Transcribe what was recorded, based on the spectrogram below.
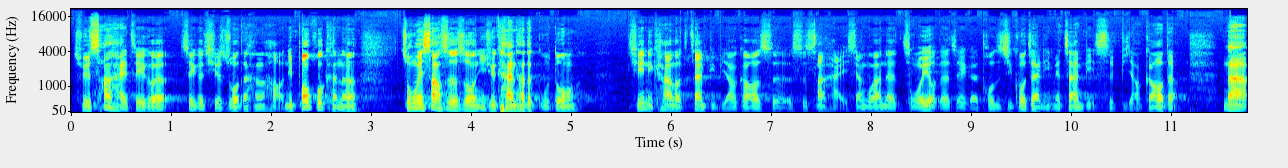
所以上海这个这个其实做得很好。你包括可能中微上市的时候，你去看它的股东。其实你看到占比比较高是是上海相关的所有的这个投资机构在里面占比是比较高的。那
